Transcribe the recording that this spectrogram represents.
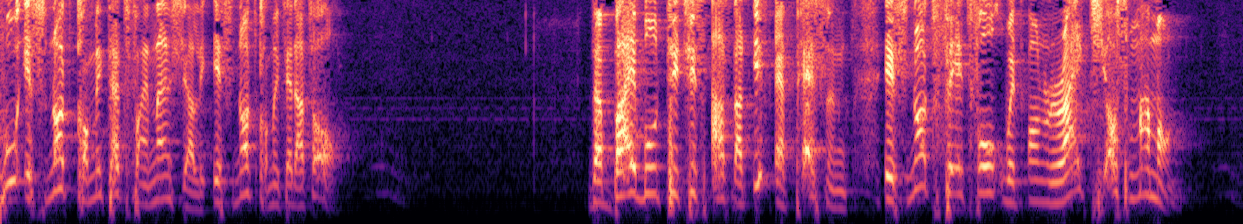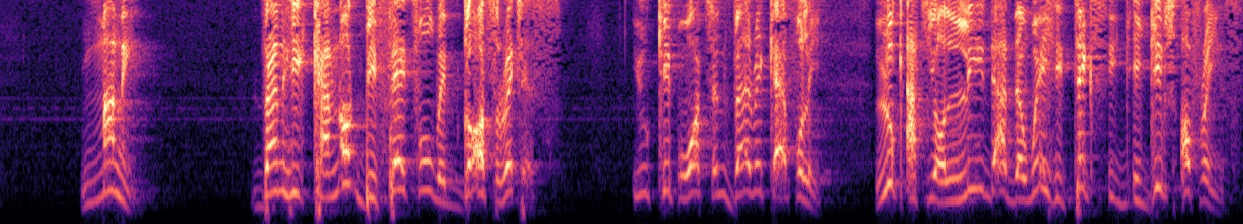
who is not committed financially is not committed at all. The Bible teaches us that if a person is not faithful with unrighteous mammon, money, then he cannot be faithful with God's riches. You keep watching very carefully. Look at your leader, the way he takes, he, he gives offerings.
